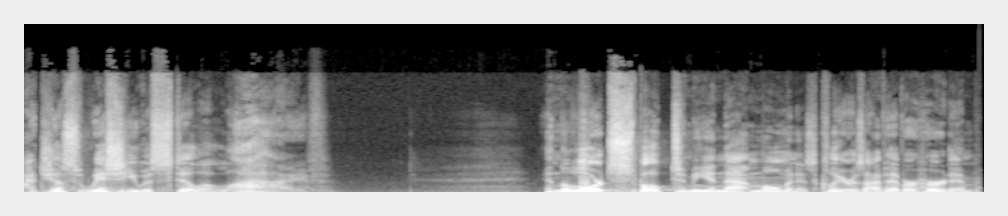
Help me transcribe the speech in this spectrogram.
I just wish he was still alive. And the Lord spoke to me in that moment as clear as I've ever heard him.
